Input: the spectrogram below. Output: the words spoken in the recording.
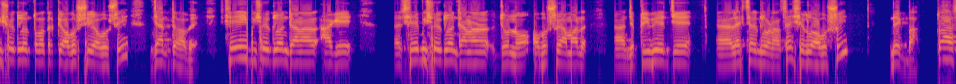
বিষয়গুলো তোমাদেরকে অবশ্যই অবশ্যই জানতে হবে। সেই বিষয়গুলো জানার আগে সেই বিষয়গুলো জানার জন্য অবশ্যই আমার যে প্রিভিয়াস যে লেকচারগুলো আছে, সেগুলো অবশ্যই দেখবা। তো আজ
